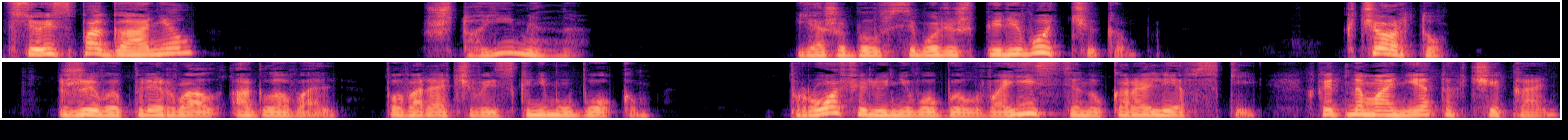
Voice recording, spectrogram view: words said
все испоганил. — Что именно? Я же был всего лишь переводчиком. — К черту! — живо прервал Агловаль поворачиваясь к нему боком. Профиль у него был воистину королевский, хоть на монетах чекань.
